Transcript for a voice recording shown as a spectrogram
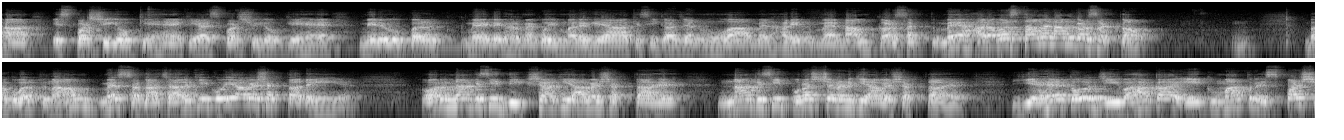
हाँ स्पर्श योग्य है कि अस्पर्श योग्य है मेरे ऊपर मेरे घर में कोई मर गया किसी का जन्म हुआ मैं हरे मैं नाम कर सकता मैं हर अवस्था में नाम कर सकता हूँ। भगवत नाम में सदाचार की कोई आवश्यकता नहीं है। और ना किसी दीक्षा की आवश्यकता है, ना किसी पुरस्चरण की आवश्यकता है। यह तो जीवा का एकमात्र स्पर्श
